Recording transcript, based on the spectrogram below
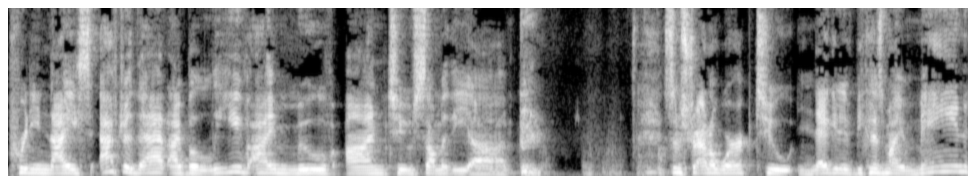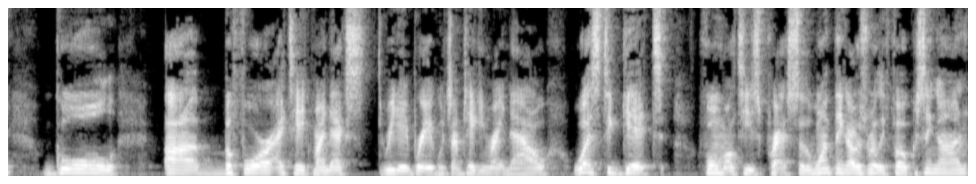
pretty nice. After that, I believe I move on to some of the uh, some straddle work to negative because my main goal uh, before I take my next three day break, which I'm taking right now, was to get full Maltese press. So the one thing I was really focusing on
